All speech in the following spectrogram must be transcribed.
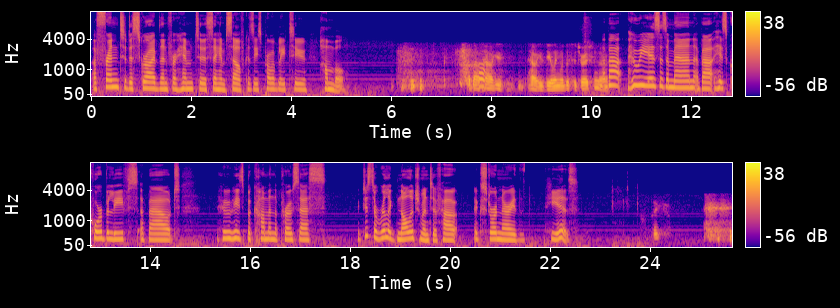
a friend to describe than for him to say himself because he's probably too humble. about how he's how he's dealing with the situation. Or? About who he is as a man, about his core beliefs, about who he's become in the process. Like just a real acknowledgement of how extraordinary th- he is. Thank you.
